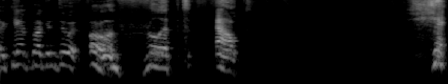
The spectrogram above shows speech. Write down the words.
I can't fucking do it. Oh, I'm flipped out. Shit!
